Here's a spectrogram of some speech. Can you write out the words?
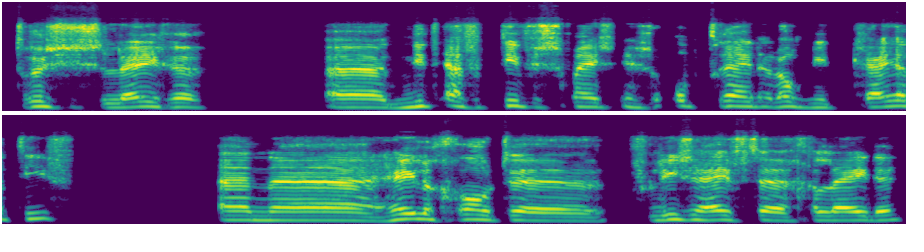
het Russische leger uh, niet effectief is geweest in zijn optreden en ook niet creatief en uh, hele grote verliezen heeft uh, geleden.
